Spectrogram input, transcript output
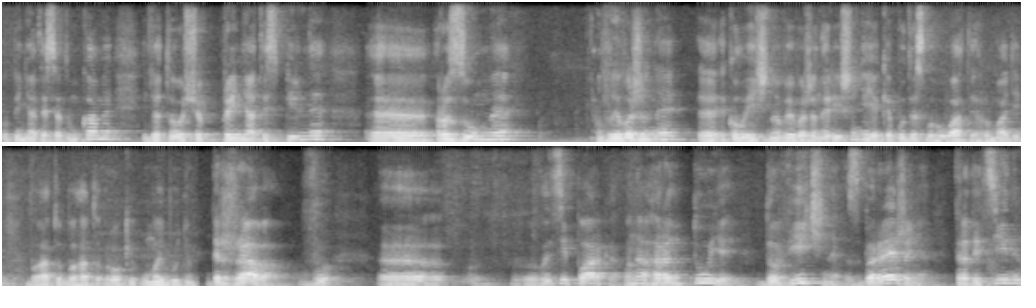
обмінятися думками і для того, щоб прийняти спільне, е, розумне, виважене, е, екологічно виважене рішення, яке буде слугувати громаді багато-багато років у майбутньому. Держава в, е, в лиці парка вона гарантує довічне збереження традиційних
